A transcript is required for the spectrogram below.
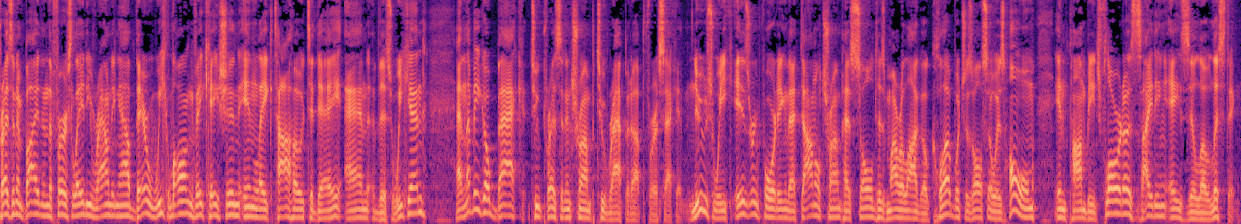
President Biden and the First Lady rounding out their week long vacation in Lake Tahoe today and this weekend. And let me go back to President Trump to wrap it up for a second. Newsweek is reporting that Donald Trump has sold his Mar a Lago club, which is also his home in Palm Beach, Florida, citing a Zillow listing.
